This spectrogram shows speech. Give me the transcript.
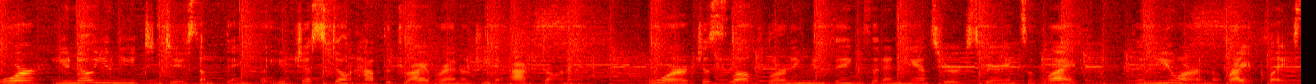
or you know you need to do something, but you just don't have the drive or energy to act on it, or just love learning new things that enhance your experience of life, then you are in the right place.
